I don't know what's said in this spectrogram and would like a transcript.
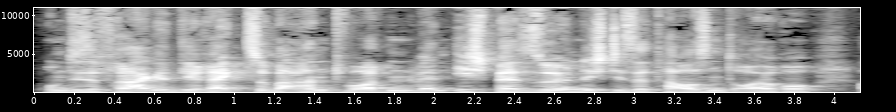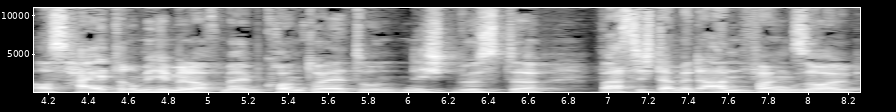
Um diese Frage direkt zu beantworten, wenn ich persönlich diese 1000 Euro aus heiterem Himmel auf meinem Konto hätte und nicht wüsste, was ich damit anfangen soll,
